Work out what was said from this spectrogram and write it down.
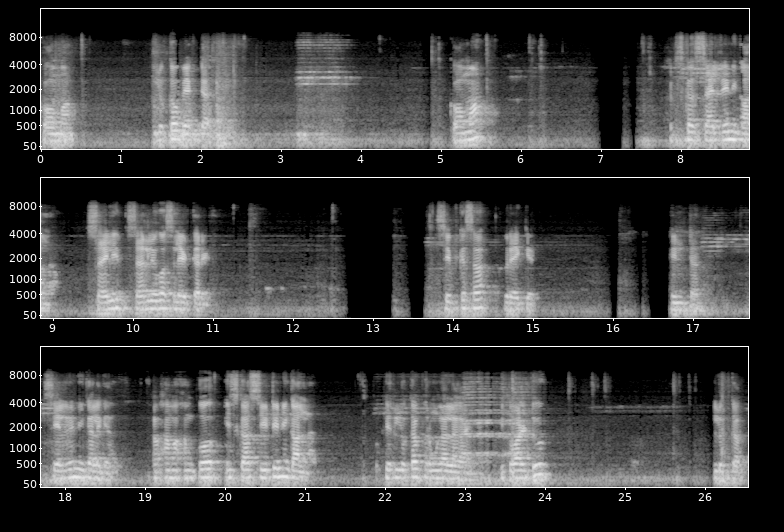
Comma lookup vector comma इसका सैलरी निकालना। सैलरी सैलरी को सिलेक्ट करेंगे शिफ्ट के साथ ब्रैकेट इंटर सैलरी निकल गया। अब हम, हमको इसका सीटी निकालना। तो फिर लुकअप फार्मूला लगाएँगे। इक्वल टू लुकअप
